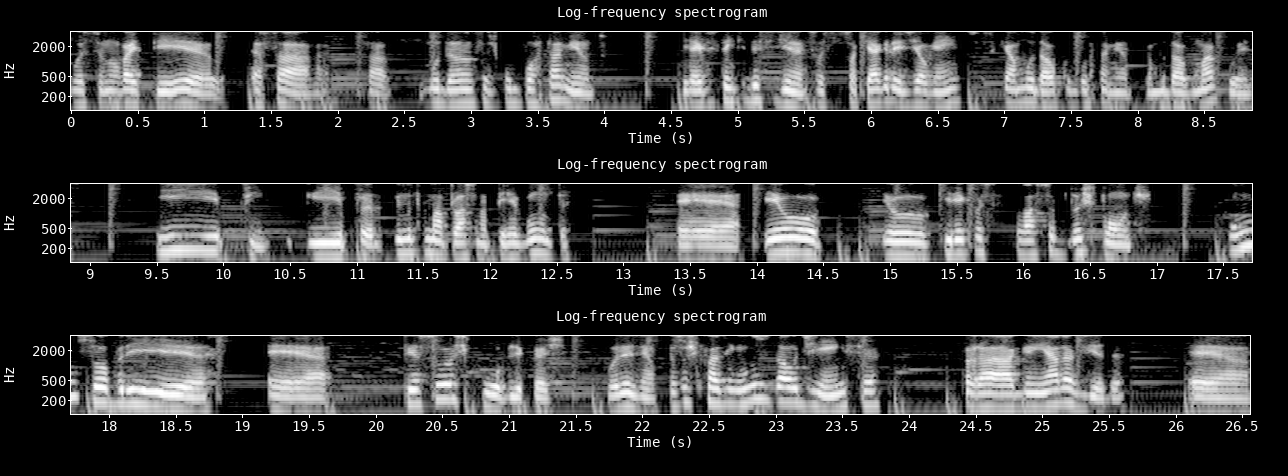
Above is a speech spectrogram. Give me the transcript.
você não vai ter essa, essa mudança de comportamento. E aí você tem que decidir, né? Se você só quer agredir alguém, se você quer mudar o comportamento, quer mudar alguma coisa. E, enfim, e pra, indo para uma próxima pergunta, é, eu, eu queria que você falasse sobre dois pontos. Um sobre é, pessoas públicas, por exemplo, pessoas que fazem uso da audiência para ganhar a vida. É,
